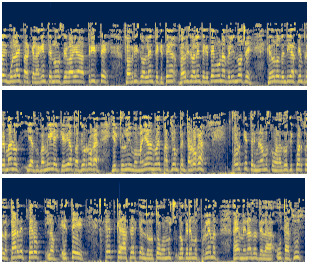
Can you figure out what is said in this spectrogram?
seis bulay para que la gente no se vaya triste. Fabricio Valente que tenga Fabricio Valente que tenga una feliz noche. Que Dios los bendiga siempre hermanos y a su familia y que viva Pasión Roja y el pirulismo. Mañana no hay Pasión Pentarroja porque terminamos como a las dos y cuarto de la tarde, pero la- este set queda cerca del Doroteo. Mucho, no queremos problemas. Hay amenazas de la UTASUS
